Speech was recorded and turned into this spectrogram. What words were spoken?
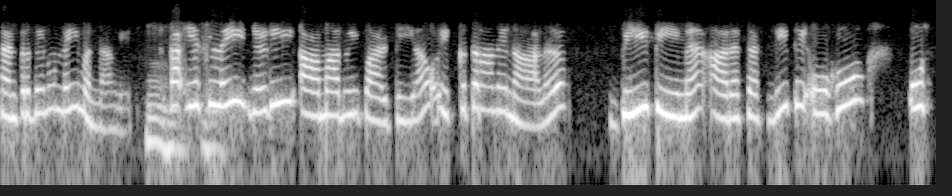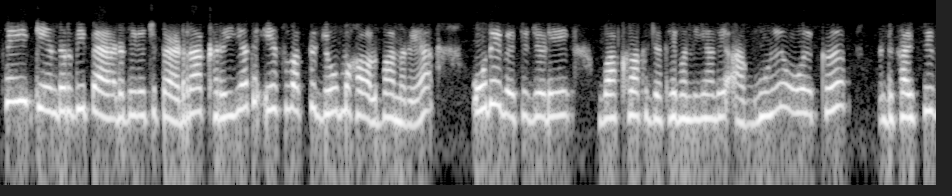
ਸੈਂਟਰ ਦੇ ਨੂੰ ਨਹੀਂ ਮੰਨਾਂਗੇ। ਤਾਂ ਇਸ ਲਈ ਜਿਹੜੀ ਆਮ ਆਦਮੀ ਪਾਰਟੀ ਆ ਉਹ ਇੱਕ ਤਰ੍ਹਾਂ ਦੇ ਨਾਲ ਬੀ ਟੀਮ ਹੈ ਆਰਐਸਐਸ ਦੀ ਤੇ ਉਹ ਉਸੇ ਹੀ ਕੇਂਦਰ ਦੀ ਪੈੜ ਦੇ ਵਿੱਚ ਪੈੜ ਰੱਖ ਰਹੀ ਆ ਤੇ ਇਸ ਵਕਤ ਜੋ ਮਾਹੌਲ ਬਣ ਰਿਹਾ ਉਹਦੇ ਵਿੱਚ ਜਿਹੜੇ ਵੱਖ-ਵੱਖ ਜਥੇਬੰਦੀਆਂ ਦੇ ਆਗੂ ਨੇ ਉਹ ਇੱਕ ਡਿਸਾਈਸਿਵ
